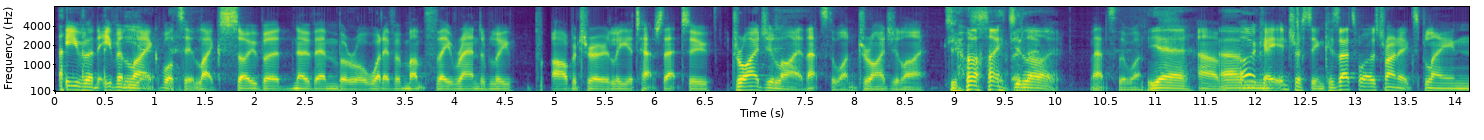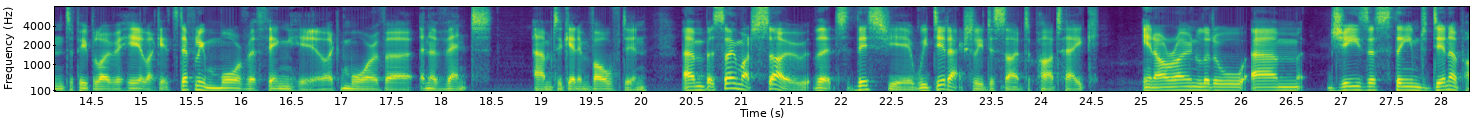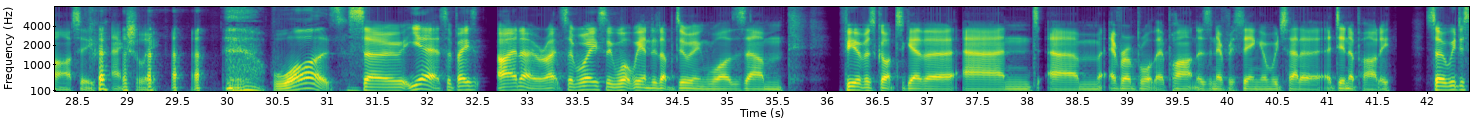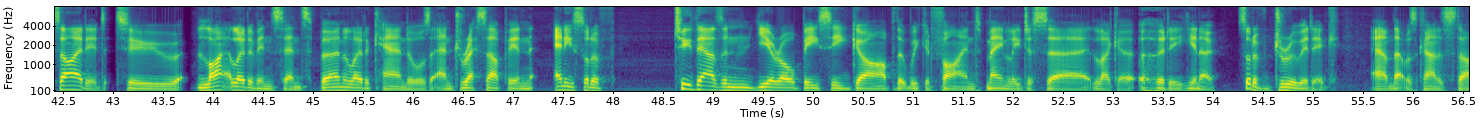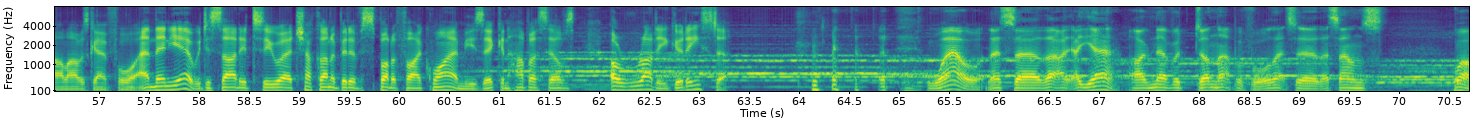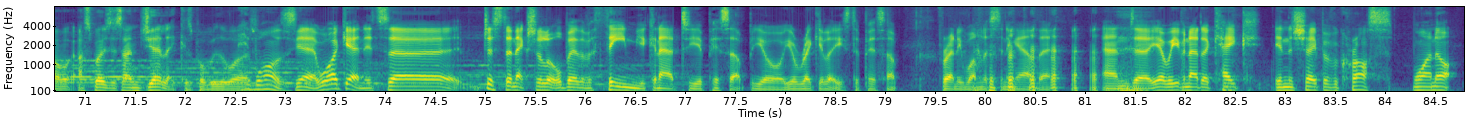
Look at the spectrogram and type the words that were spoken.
even, even like what's it like sober November or whatever month they randomly, arbitrarily attach that to. Dry July, that's the one. Dry July, July, July. that's the one. Yeah. Um, um, okay, interesting. Because that's what I was trying to explain to people over here. Like, it's definitely more of a thing here, like more of a an event um, to get involved in. Um, but so much so that this year we did actually decide to partake in our own little um, Jesus themed dinner party. Actually, What? so yeah, so basically, I know, right? So basically, what we ended up doing was um, a few of us got together and um, everyone brought their partners and everything, and we just had a, a dinner party. So we decided to light a load of incense, burn a load of candles, and dress up in any sort of 2000 year old BC garb that we could find, mainly just uh, like a, a hoodie, you know, sort of druidic. Um, that was the kind of style I was going for. And then, yeah, we decided to uh, chuck on a bit of Spotify choir music and have ourselves a ruddy good Easter. Wow. That's uh, that. Uh, yeah, I've never done that before. That's uh, that sounds. Well, I suppose it's angelic is probably the word. It was, yeah. Well, again, it's uh, just an extra little bit of a theme you can add to your piss up, your your regular Easter piss up, for anyone listening out there. And uh, yeah, we even had a cake in the shape of a cross. Why not?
